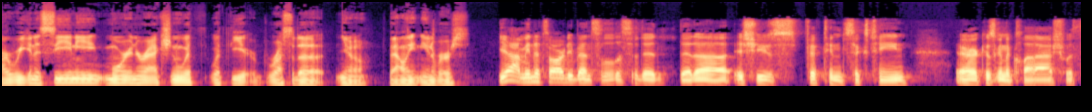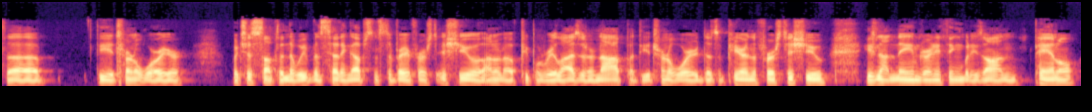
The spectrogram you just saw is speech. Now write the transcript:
are we going to see any more interaction with with the rest of the you know Valiant universe? Yeah, I mean it's already been solicited that uh, issues 15 and 16, Eric is going to clash with uh, the Eternal Warrior which is something that we've been setting up since the very first issue. I don't know if people realize it or not, but the Eternal Warrior does appear in the first issue. He's not named or anything, but he's on panel.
